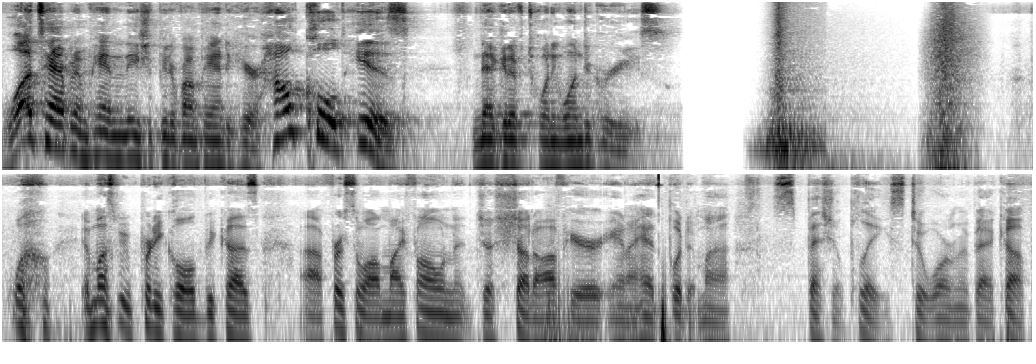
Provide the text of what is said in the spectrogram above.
What's happening, Panda Nation? Peter Von Panda here. How cold is negative 21 degrees? Well, it must be pretty cold because, uh, first of all, my phone just shut off here and I had to put it in my special place to warm it back up.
